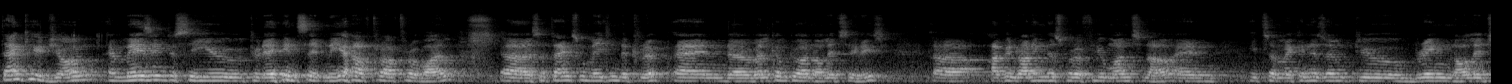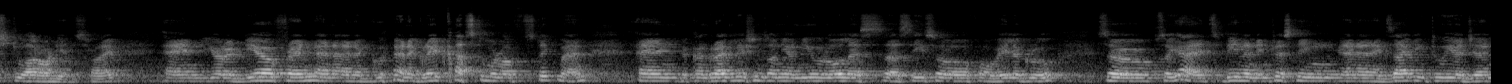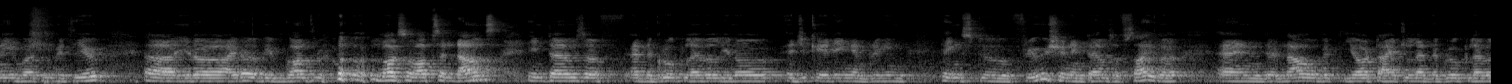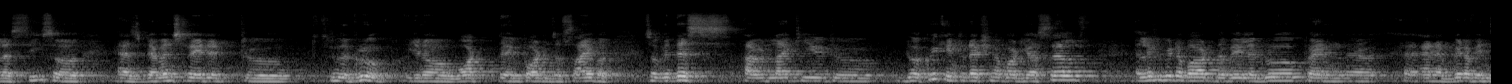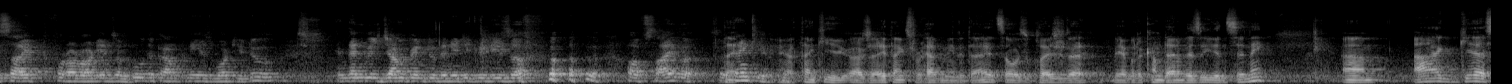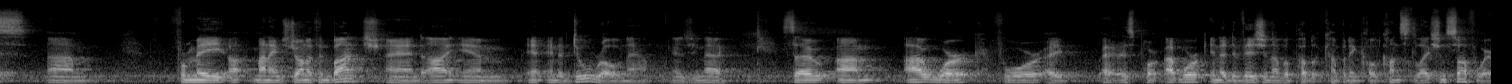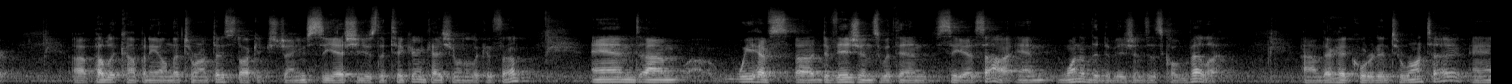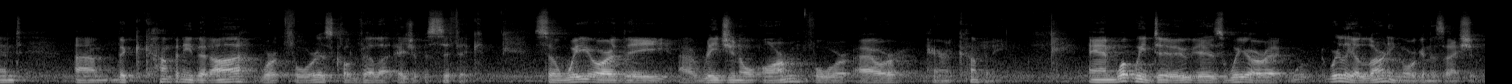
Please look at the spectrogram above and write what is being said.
Thank you, John. Amazing to see you today in Sydney after after a while. Uh, so thanks for making the trip and uh, welcome to our knowledge series. Uh, I've been running this for a few months now, and it's a mechanism to bring knowledge to our audience, right? And you're a dear friend and, and, a, and a great customer of Stickman. And congratulations on your new role as uh, CISO for Vela Group. So, so yeah, it's been an interesting and an exciting two-year journey working with you. Uh, you know, I know we've gone through lots of ups and downs in terms of at the group level, you know, educating and bringing things to fruition in terms of cyber. And now with your title at the group level as CISO has demonstrated to through the group, you know, what the importance of cyber. So with this, I would like you to do a quick introduction about yourself, a little bit about the Vela Group and, uh, and a bit of insight for our audience on who the company is, what you do, and then we'll jump into the nitty gritties of, of cyber. So thank, thank, you. Yeah, thank you, Ajay. Thanks for having me today. It's always a pleasure to be able to come down and visit you in Sydney. Um, I guess um, for me, uh, my name's Jonathan Bunch, and I am in, in, a dual role now, as you know. So um, I work for a as part, I work in a division of a public company called Constellation Software, a public company on the Toronto Stock Exchange. CSU is the ticker in case you want to look us up. And um, we have uh, divisions within CSI, and one of the divisions is called Vela. Um, they're headquartered in Toronto, and um, the company that I work for is called Vela Asia Pacific. So we are the uh, regional arm for our parent company. And what we do is we are a, really a learning organization.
